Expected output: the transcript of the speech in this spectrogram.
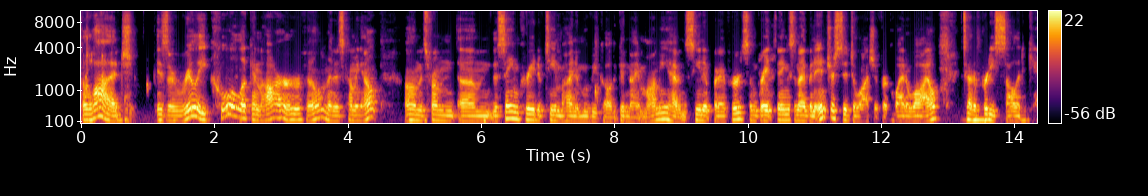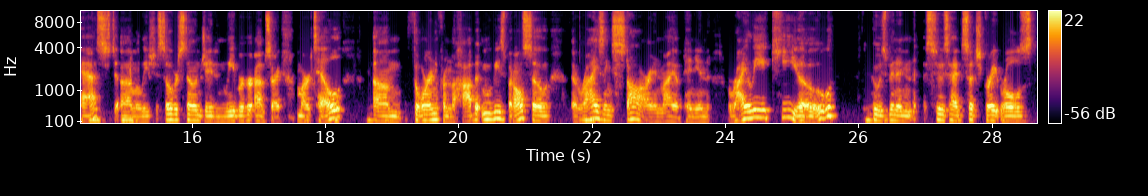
The Lodge is a really cool looking horror film that is coming out. Um, it's from um, the same creative team behind a movie called Goodnight Mommy. Haven't seen it, but I've heard some great things, and I've been interested to watch it for quite a while. It's got a pretty solid cast: um, Alicia Silverstone, Jaeden Lieber. I'm sorry, Martell, um, Thorin from the Hobbit movies, but also the rising star, in my opinion, Riley Keough, who's been in, who's had such great roles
